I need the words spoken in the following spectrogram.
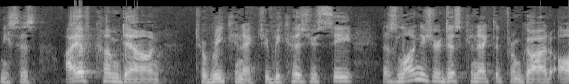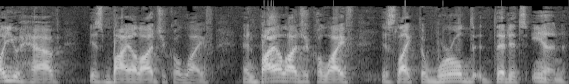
he says, I have come down to reconnect you because you see, as long as you're disconnected from God, all you have is biological life. And biological life is like the world that it's in.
